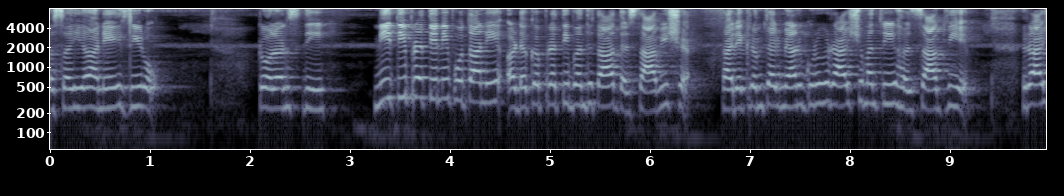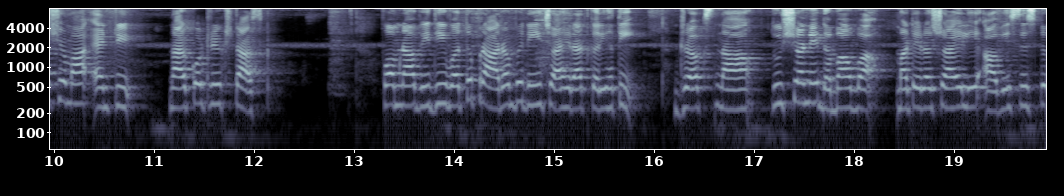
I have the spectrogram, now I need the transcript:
અસહ્ય અને ઝીરો ટોલરન્સની નીતિ પ્રત્યેની પોતાની અડગ પ્રતિબદ્ધતા દર્શાવી છે. કાર્યક્રમ દરમિયાન ગૃહ રાજ્યમંત્રી હર્ષાગવીએ રાજ્યમાં એન્ટી નાર્કોટિક્સ ટાસ્ક ફોર્મના વિધિવત પ્રારંભની જાહેરાત કરી હતી. ડ્રગ્સના દૂષણને દબાવવા માટે રચાયેલી આ વિશિષ્ટ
